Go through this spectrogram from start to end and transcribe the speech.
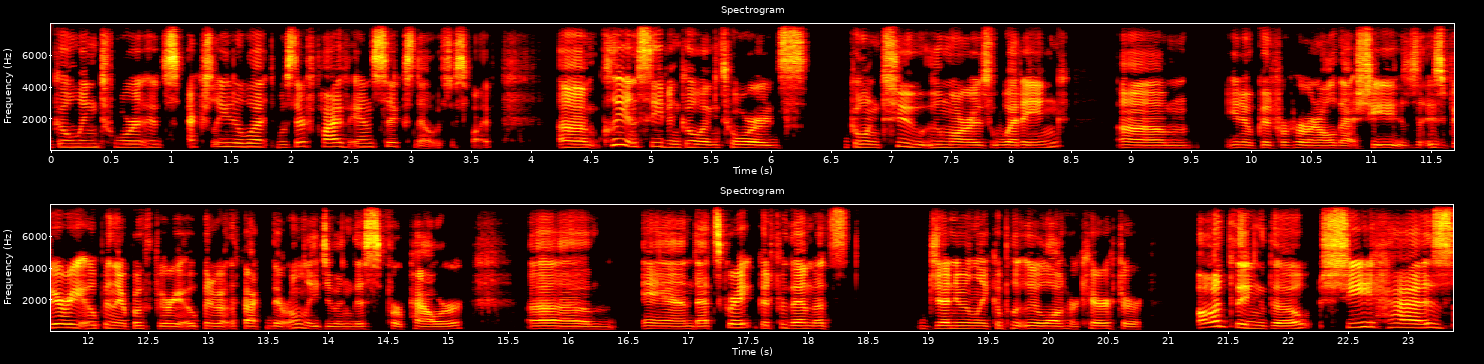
going towards. Actually, you know what? Was there five and six? No, it was just five. Um, Clea and Stephen going towards going to Umar's wedding. Um, you know, good for her and all that. She is, is very open. They're both very open about the fact that they're only doing this for power. Um, and that's great. Good for them. That's genuinely completely along her character. Odd thing though, she has.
